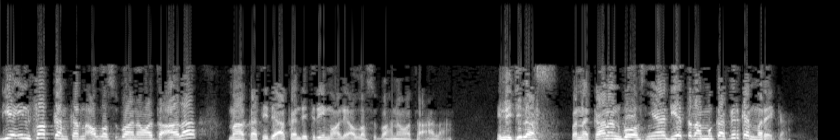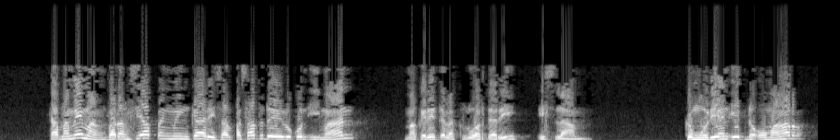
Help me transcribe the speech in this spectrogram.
dia infakkan karena Allah Subhanahu wa taala, maka tidak akan diterima oleh Allah Subhanahu wa taala. Ini jelas penekanan bahwasanya dia telah mengkafirkan mereka. Karena memang barang siapa yang mengingkari salah satu dari rukun iman, maka dia telah keluar dari Islam. Kemudian Ibnu Umar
